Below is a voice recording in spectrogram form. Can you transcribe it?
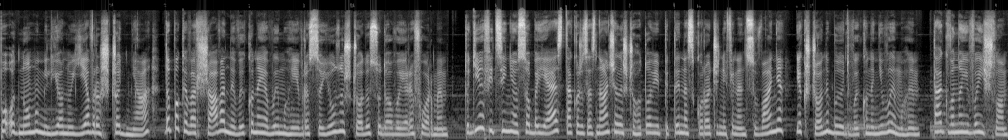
по одному мільйону євро щодня, допоки Варшава не виконає вимоги Євросоюзу щодо судової реформи. Тоді офіційні особи ЄС також зазначили, що готові піти на скорочення фінансування, якщо не будуть виконані вимоги. Так воно і вийшло.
